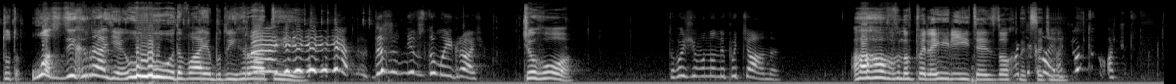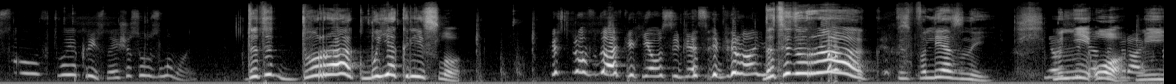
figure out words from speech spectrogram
Тут. О, тут грає. О, давай, я буду грати. Не-не-не, даже не вздумай грати, Чого? того що воно не потягне. Ага, воно перегріється і здохне, кстати. а чого ти, а чого ти поставив в твоє крісло? Я щас його зламаю. Та ти дурак, моє крісло. Пішов нафіг, я у себе забираю. Да ти дурак! Безполезний. Я Мені, себе о, забираю. мій.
